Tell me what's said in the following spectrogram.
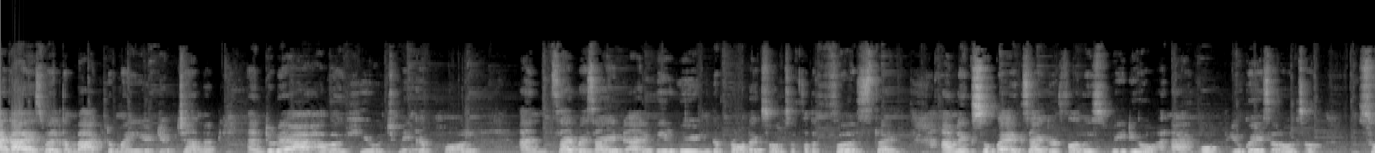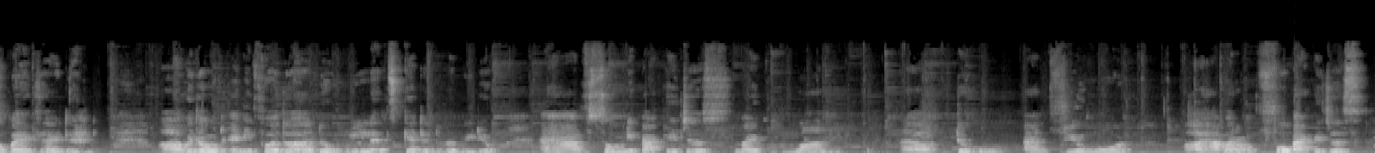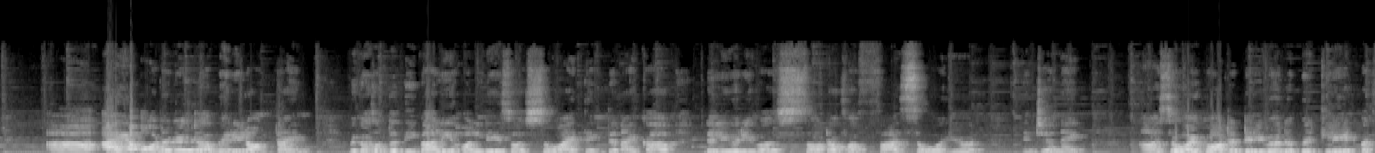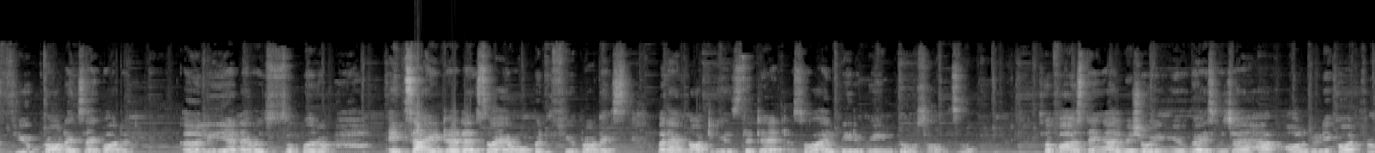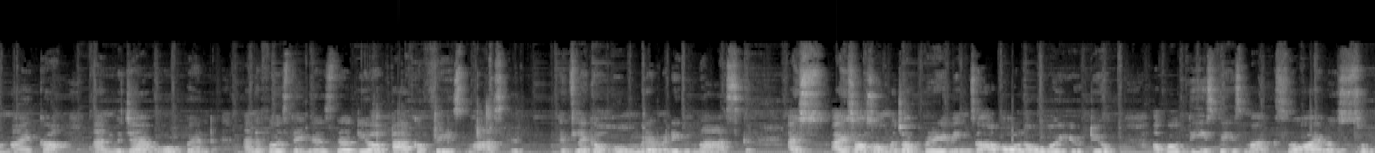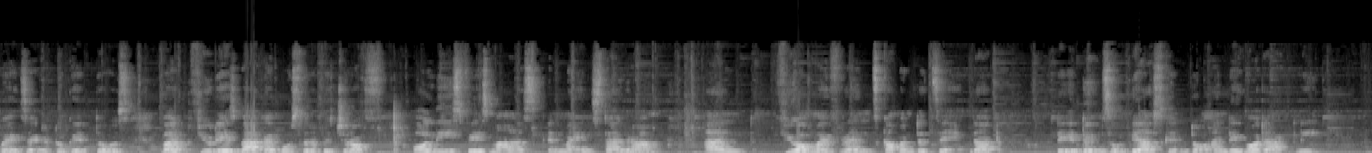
Hi guys, welcome back to my YouTube channel and today I have a huge makeup haul and side by side I'll be reviewing the products also for the first time. I'm like super excited for this video and I hope you guys are also super excited. Uh, without any further ado, let's get into the video. I have so many packages like one, uh, two and few more. I have around four packages uh, I ordered it a very long time because of the Diwali holidays or so. I think the Nykaa delivery was sort of a fuss over here in Chennai. Uh, so I got it delivered a bit late, but few products I got it early and I was super excited and so I opened few products but I have not used it yet so I'll be reviewing those also. So first thing I'll be showing you guys which I have already got from Nykaa and which I have opened and the first thing is the Dear Pack of Face Mask. It's like a home remedy mask. I, I saw so much of ravings all over YouTube about these face masks so I was super excited to get those but a few days back I posted a picture of all these face masks in my Instagram and few of my friends commented saying that it didn't suit their skin tone and they got acne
